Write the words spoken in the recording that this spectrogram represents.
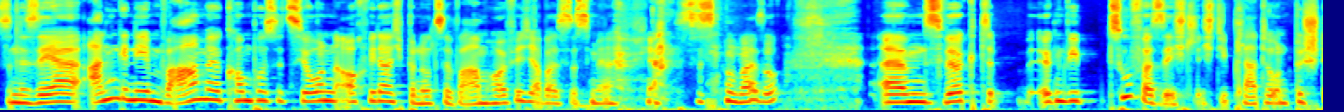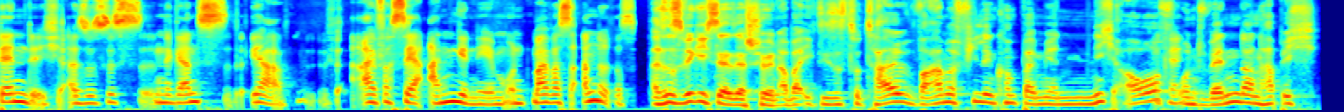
so eine sehr angenehm warme Komposition auch wieder. Ich benutze warm häufig, aber es ist mir, ja, es ist nun mal so. Ähm, es wirkt irgendwie zuversichtlich, die Platte, und beständig. Also es ist eine ganz, ja, einfach sehr angenehm und mal was anderes. Also es ist wirklich sehr, sehr schön, aber ich, dieses total warme Feeling kommt bei mir nicht auf. Okay. Und wenn, dann habe ich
